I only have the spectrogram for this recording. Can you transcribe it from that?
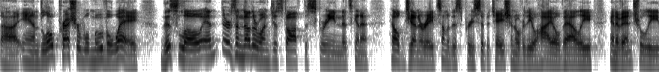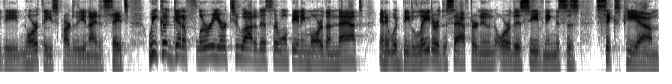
Uh, and low pressure will move away. This low, and there's another one just off the screen that's going to help generate some of this precipitation over the Ohio Valley and eventually the northeast part of the United States. We could get a flurry or two out of this. There won't be any more than that, and it would be later this afternoon or this evening. This is 6 p.m.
